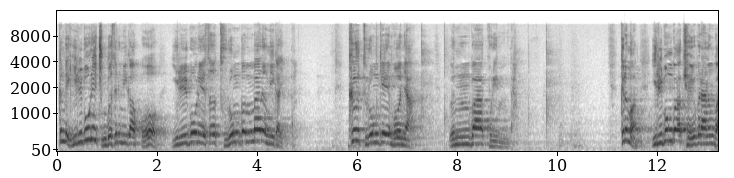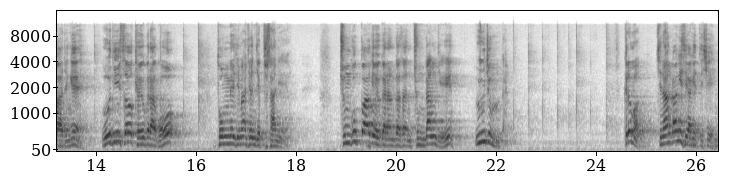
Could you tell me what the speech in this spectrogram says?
근데 일본에 준 것은 의미가 없고 일본에서 들어온 것만 의미가 있다. 그 들어온 게 뭐냐? 은과 구리입니다. 그러면 일본과 교육을 하는 과정에 어디서 교육을 하고 동네지만 현재 부산이에요. 중국과 교육을 하는 것은 중강지 의주입니다. 그러면 지난 강의에서 이야기했듯이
